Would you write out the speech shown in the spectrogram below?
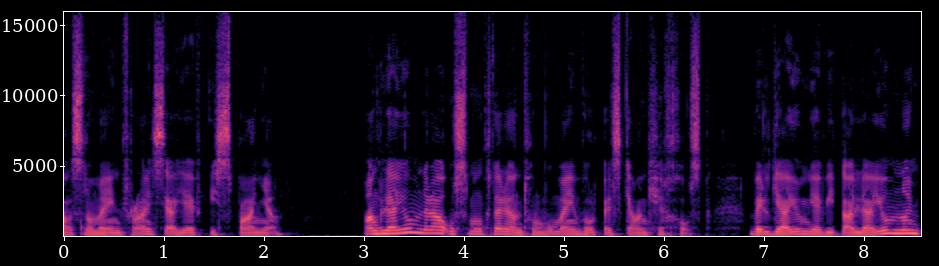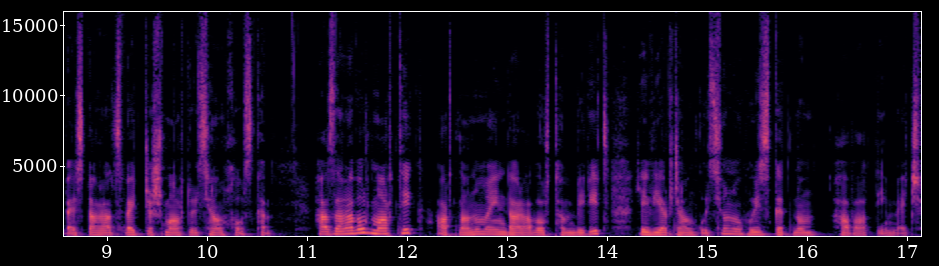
հասնում էին Ֆրանսիա եւ Իսպանիա։ Անգլիայում նրա ուսմունքները ընդունվում էին որպես կյանքի խոսք։ Բելգիայում եւ Իտալիայում նույնպես տարածվեց ճշմարտության խոսքը։ Հազարավոր մարդիկ արթնանում էին դարավոր թմբիրից եւ երջանկություն ու հույս գտնում հավատի մեջ։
